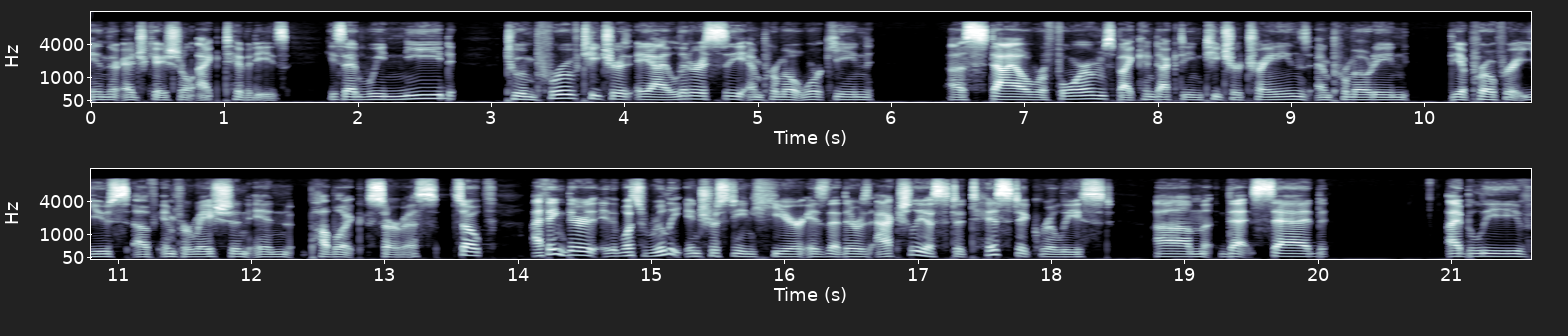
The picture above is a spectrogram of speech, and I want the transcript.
in their educational activities. He said, We need to improve teachers' AI literacy and promote working uh, style reforms by conducting teacher trainings and promoting the appropriate use of information in public service. So, I think there. What's really interesting here is that there was actually a statistic released um, that said, I believe,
